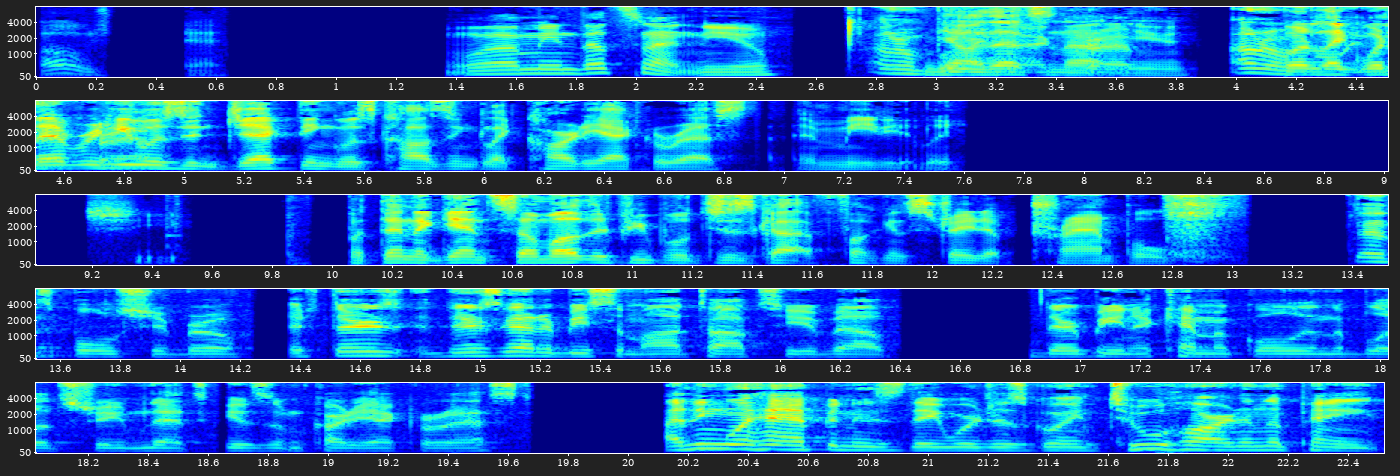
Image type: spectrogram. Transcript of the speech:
Oh shit. Well, I mean that's not new. I don't. No, that's that not crap. new. I don't. But like whatever he was injecting was causing like cardiac arrest immediately. Shit. But then again, some other people just got fucking straight up trampled. That's bullshit, bro. If there's there's got to be some autopsy about there being a chemical in the bloodstream that gives them cardiac arrest. I think what happened is they were just going too hard in the paint,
